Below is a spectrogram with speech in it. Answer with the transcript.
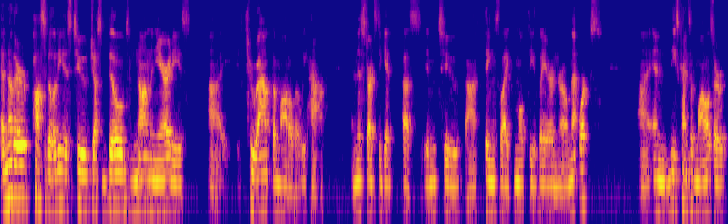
another possibility is to just build nonlinearities uh, throughout the model that we have. And this starts to get us into uh, things like multi-layer neural networks. Uh, and these kinds of models are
